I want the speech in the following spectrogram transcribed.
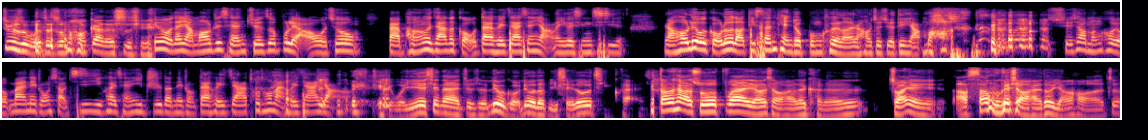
就是我这只猫干的事情。因为我在养猫之前抉择不了，我就把朋友家的狗带回家先养了一个星期，然后遛狗遛到第三天就崩溃了，然后就决定养猫了。学校门口有卖那种小鸡，一块钱一只的那种，带回家偷偷买回家养。我爷爷现在就是遛狗遛的比谁都勤快。当下说不爱养小孩的可能。转眼啊，三五个小孩都养好了，这。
